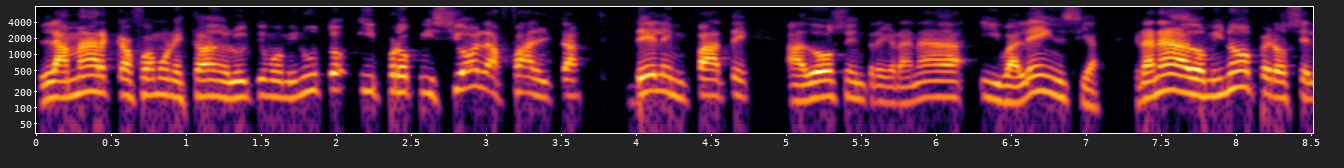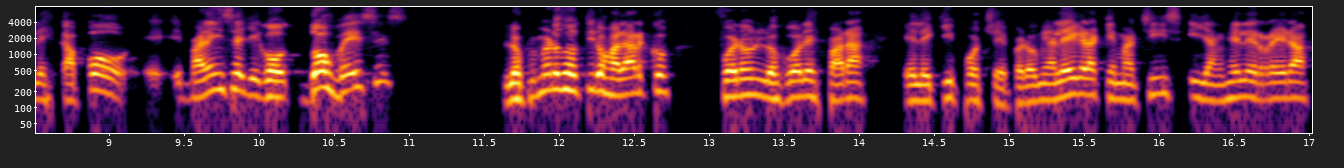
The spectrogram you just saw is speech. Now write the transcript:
la marca fue amonestada en el último minuto y propició la falta del empate a dos entre Granada y Valencia. Granada dominó, pero se le escapó. Valencia llegó dos veces. Los primeros dos tiros al arco fueron los goles para el equipo Che. Pero me alegra que Machís y Ángel Herrera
